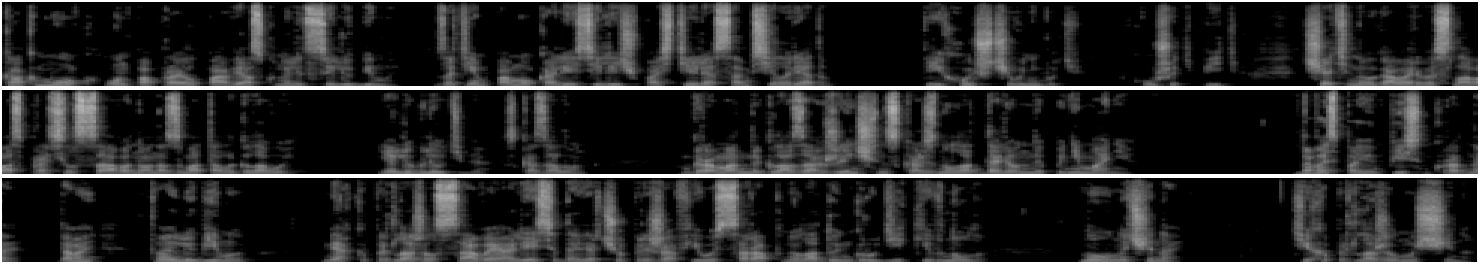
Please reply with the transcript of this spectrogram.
Как мог, он поправил повязку на лице любимой. Затем помог Олесе лечь в постель, а сам сел рядом. «Ты хочешь чего-нибудь? Кушать, пить?» Тщательно выговаривая слова, спросил Сава, но она замотала головой. «Я люблю тебя», — сказал он. В громадных глазах женщины скользнуло отдаленное понимание. «Давай споем песенку, родная. Давай, твою любимую», — мягко предложил Сава, и Олеся, доверчиво прижав его царапанную ладонь к груди, кивнула. «Ну, начинай», — тихо предложил мужчина.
